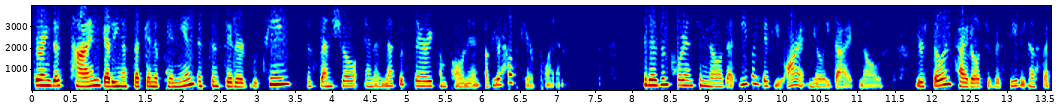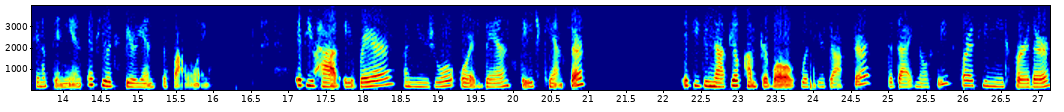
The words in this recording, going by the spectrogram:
During this time, getting a second opinion is considered routine, essential, and a necessary component of your healthcare plan. It is important to know that even if you aren't newly diagnosed, you're still entitled to receiving a second opinion if you experience the following. If you have a rare, unusual, or advanced stage cancer, if you do not feel comfortable with your doctor, the diagnosis, or if you need further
